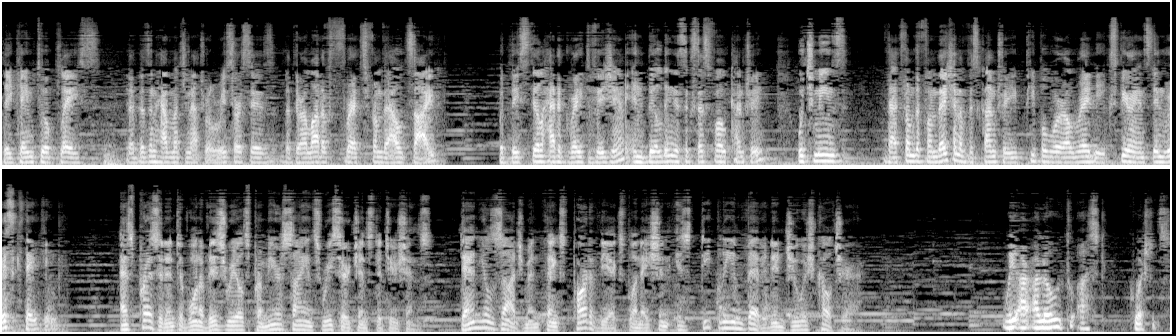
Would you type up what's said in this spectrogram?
They came to a place that doesn't have much natural resources, that there are a lot of threats from the outside, but they still had a great vision in building a successful country, which means that from the foundation of this country, people were already experienced in risk taking. As president of one of Israel's premier science research institutions, Daniel Zajfman thinks part of the explanation is deeply embedded in Jewish culture. we are allowed to ask questions.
